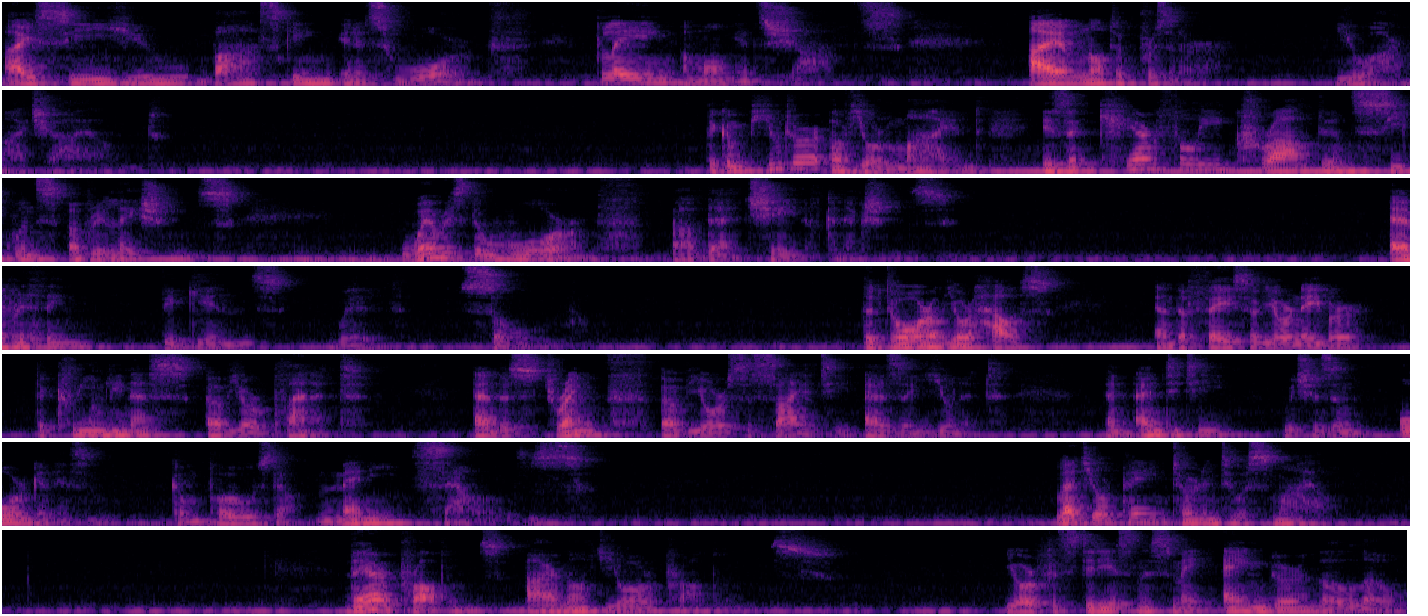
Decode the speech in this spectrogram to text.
I see you basking in its warmth, playing among its shafts. I am not a prisoner. You are my child. The computer of your mind is a carefully crafted sequence of relations. Where is the warmth of that chain of connections? Everything begins with soul. The door of your house and the face of your neighbor, the cleanliness of your planet, and the strength of your society as a unit, an entity which is an organism composed of many cells. Let your pain turn into a smile. Their problems are not your problems. Your fastidiousness may anger the low,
